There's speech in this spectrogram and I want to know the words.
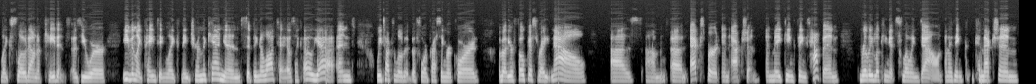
like slowdown of cadence as you were even like painting like nature in the canyon sipping a latte. I was like oh yeah. And we talked a little bit before pressing record about your focus right now as um, an expert in action and making things happen really looking at slowing down. And i think connection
